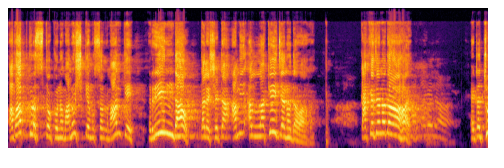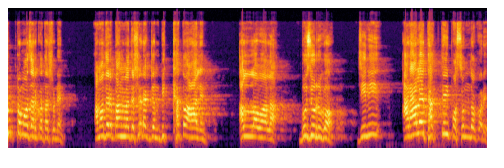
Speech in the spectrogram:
অভাবগ্রস্ত কোনো মানুষকে, মুসলমানকে ঋণ দাও, তাহলে সেটা আমি আল্লাহকেই যেন দেওয়া হয়। কাকে যেন দেওয়া হয়? এটা ছোট্ট মজার কথা শুনেন। আমাদের বাংলাদেশের একজন বিখ্যাত আলেম, আল্লাহওয়ালা, বুজুর্গ, যিনি আড়ালে থাকতেই পছন্দ করে।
